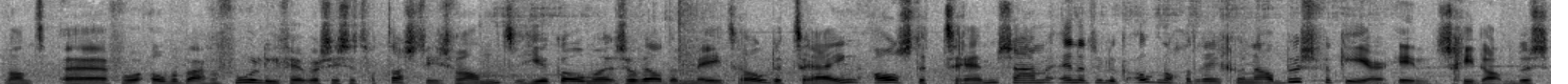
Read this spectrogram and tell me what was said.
Want eh, voor openbaar vervoerliefhebbers is het fantastisch. Want hier komen zowel de metro, de trein als de tram samen. En natuurlijk ook nog het regionaal busverkeer in Schiedam. Dus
